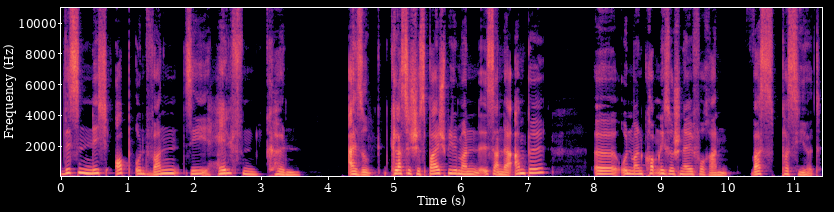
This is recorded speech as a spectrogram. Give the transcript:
wissen nicht, ob und wann sie helfen können. Also klassisches Beispiel, man ist an der Ampel äh, und man kommt nicht so schnell voran. Was passiert?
